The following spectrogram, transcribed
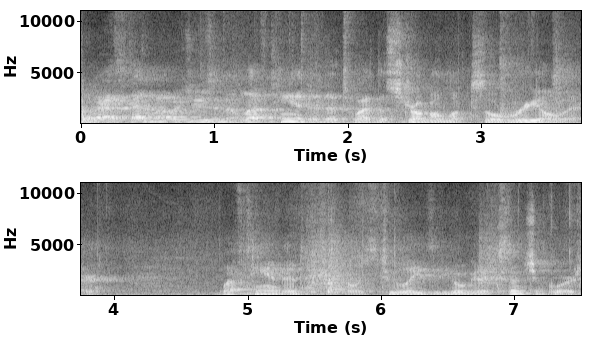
Last time I was using it left-handed, that's why the struggle looked so real there left-handed. I was too lazy to go get an extension cord.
